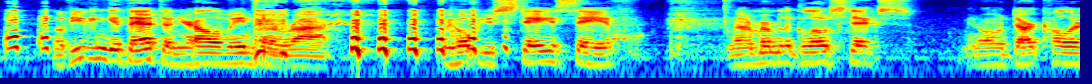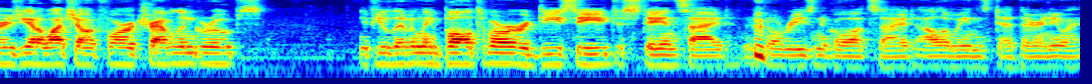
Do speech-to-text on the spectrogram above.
Well, if you can get that done, your Halloween's gonna rock. We hope you stay safe. Now remember the glow sticks. You know, dark colors you gotta watch out for. Travel in groups. If you live in like Baltimore or DC, just stay inside. There's no reason to go outside. Halloween's dead there anyway.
